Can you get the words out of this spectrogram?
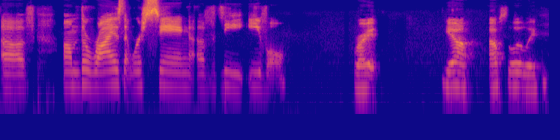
of um, the rise that we're seeing of the evil. Right. Yeah, absolutely.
